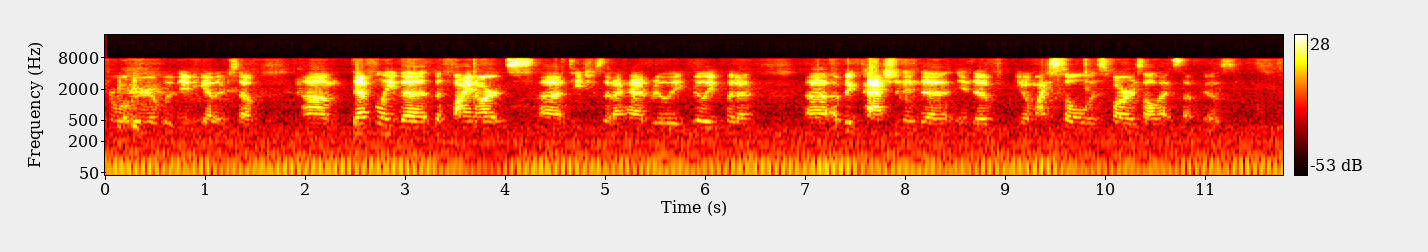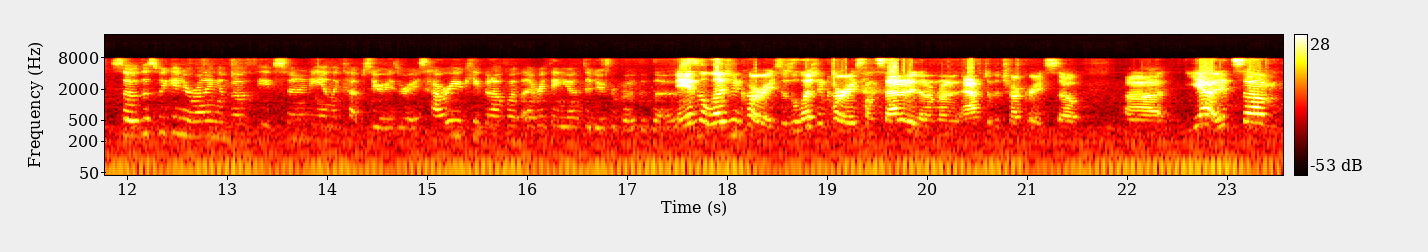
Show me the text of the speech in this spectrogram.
for what we were able to do together so um, definitely the, the fine arts uh, teachers that I had really really put a, uh, a big passion into into you know my soul as far as all that stuff goes. So this weekend you're running in both the Xfinity and the Cup Series race. How are you keeping up with everything you have to do for both of those? And the Legend Car race. There's a Legend Car race on Saturday that I'm running after the truck race. So uh, yeah, it's um,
